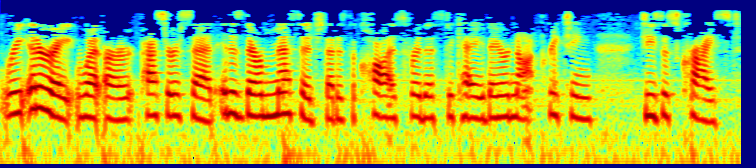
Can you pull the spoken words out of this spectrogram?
reiterate what our pastor said. It is their message that is the cause for this decay. They are not preaching Jesus Christ,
